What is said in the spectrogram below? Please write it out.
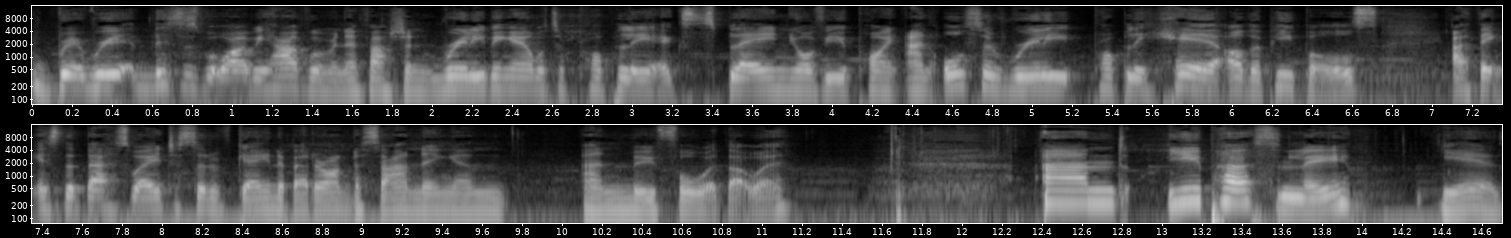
Re- re- this is why we have women in fashion really being able to properly explain your viewpoint and also really properly hear other people's i think is the best way to sort of gain a better understanding and and move forward that way And you personally, Yes.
